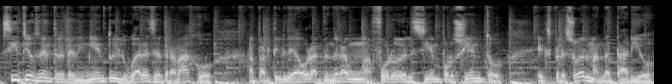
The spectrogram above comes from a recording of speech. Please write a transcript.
sitios de entretenimiento y lugares de trabajo, a partir de ahora tendrán un aforo del 100%, expresó el mandatario.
